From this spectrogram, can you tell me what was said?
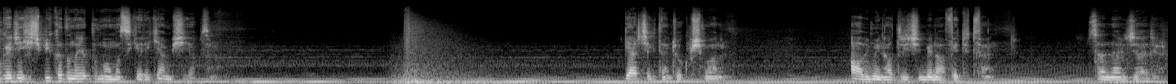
O gece hiçbir kadına yapılmaması gereken bir şey yaptım. Gerçekten çok pişmanım. Abimin hatırı için beni affet lütfen. Senden rica ediyorum.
